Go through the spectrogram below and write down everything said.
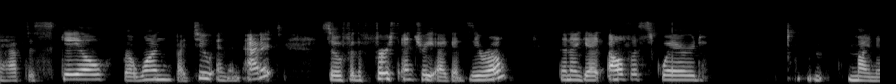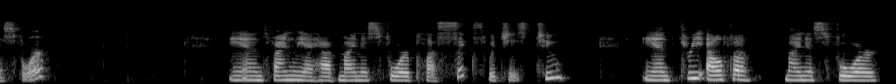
I have to scale row 1 by 2 and then add it. So for the first entry, I get 0. Then I get alpha squared minus 4. And finally, I have minus 4 plus 6, which is 2. And 3 alpha minus 4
